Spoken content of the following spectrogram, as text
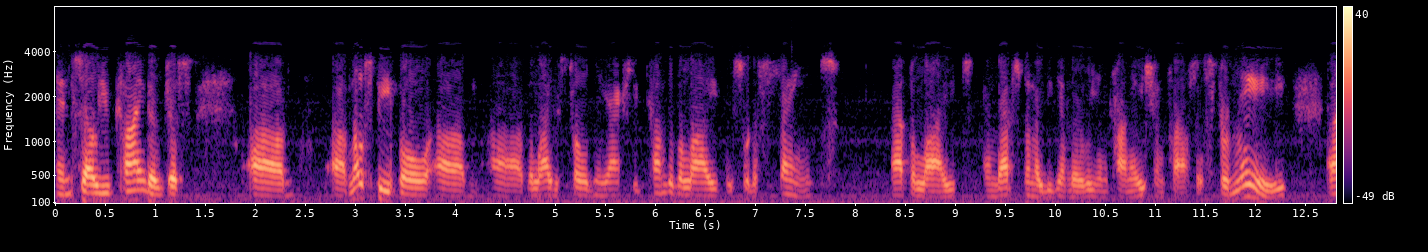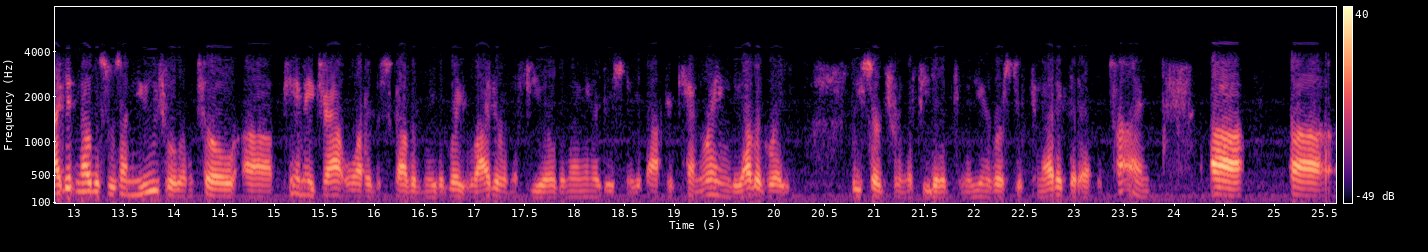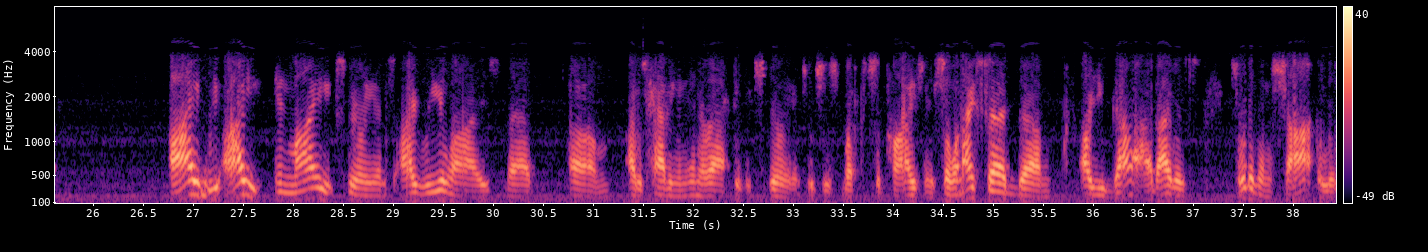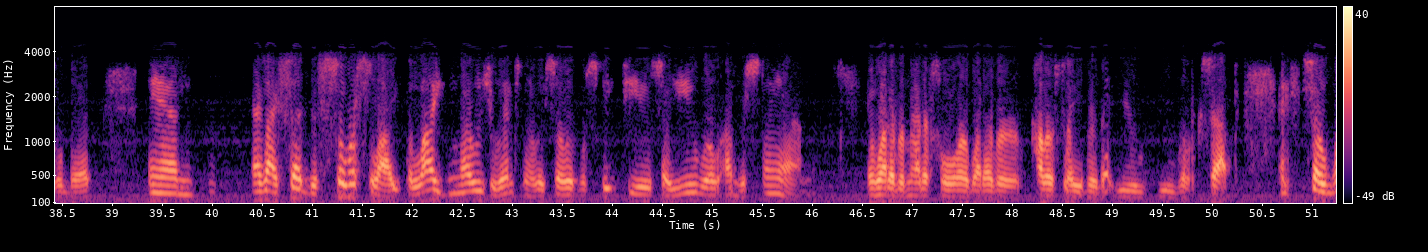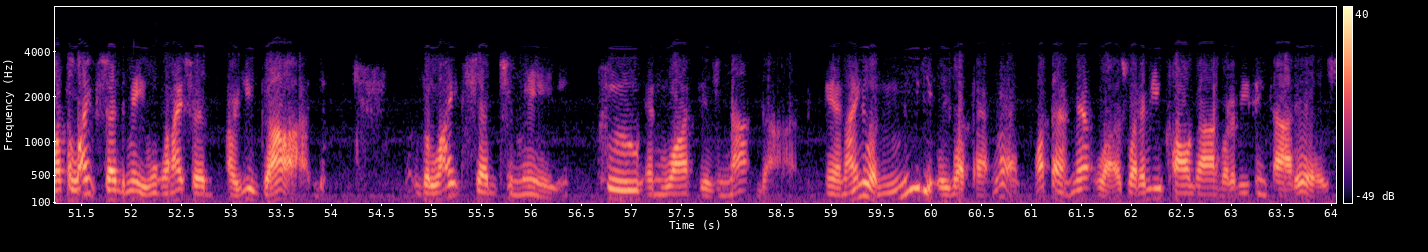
And so you kind of just, um, uh, most people, um, uh, the light has told me, actually come to the light, they sort of faint at the light, and that's when they begin their reincarnation process. For me, and I didn't know this was unusual until uh, P.M.H. Atwater discovered me, the great writer in the field, and then introduced me to Dr. Ken Ring, the other great researcher in the field from the University of Connecticut at the time. Uh, uh, I, I, in my experience, I realized that um, I was having an interactive experience, which is what surprised me. So when I said, um, "Are you God?" I was sort of in shock a little bit, and as I said, the source light, the light knows you intimately, so it will speak to you, so you will understand in whatever metaphor, whatever color flavor that you you will accept. And so what the light said to me when I said, Are you God? The light said to me, Who and what is not God? And I knew immediately what that meant. What that meant was, whatever you call God, whatever you think God is,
